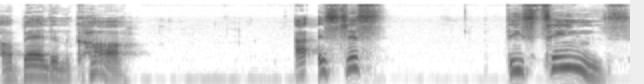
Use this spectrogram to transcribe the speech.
abandoned car. I, it's just these teens.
